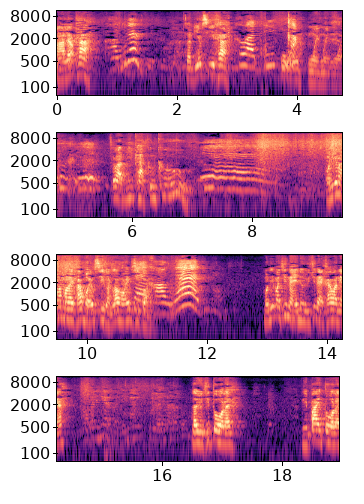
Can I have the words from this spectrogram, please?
มาแล้วค่ะขอเล่นสวัสดีเอฟซีค่ะ สวัสดีโอ้ค่ะยงวยงวยงวยสวัสดีค่ะ คุณครูเย้วันนี้มาทำอะไรครับบอกเอฟซีก่อนเล่าให้เอฟซีแกะก่อนของเล่นวันนี้มาที่ไหนหนูอยู่ที่ไหนครับวันเนี้ยเราอยู่ที่ตัวอะไรนี่ป้ายตัวอะไร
